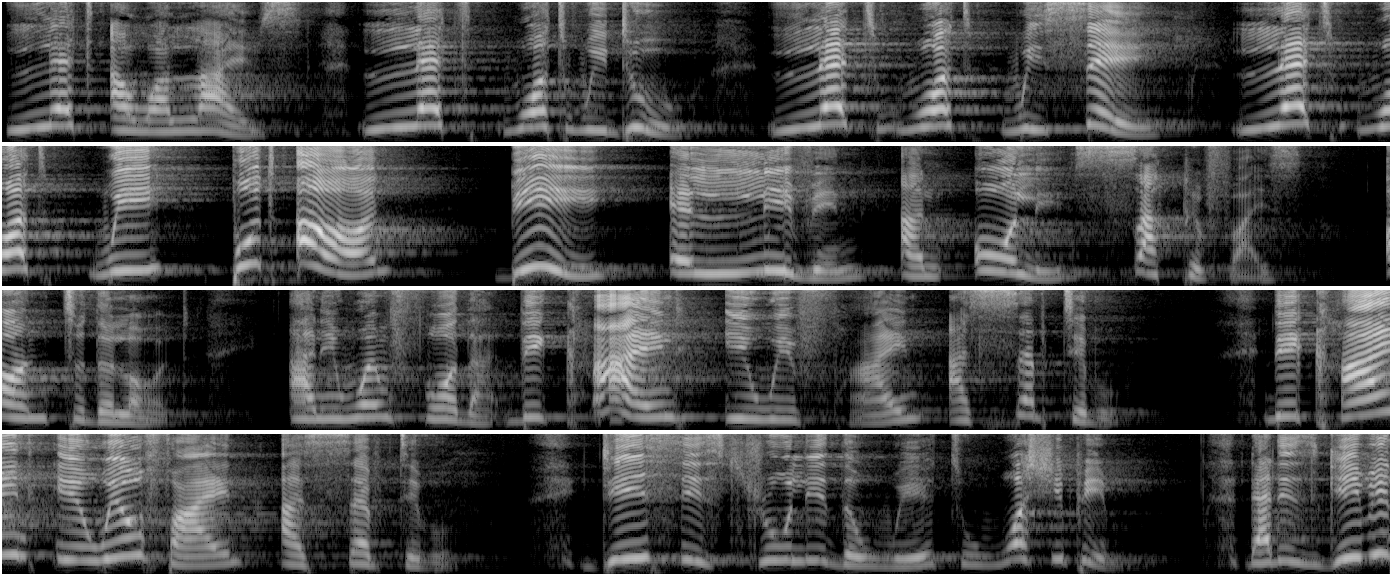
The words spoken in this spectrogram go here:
Let our lives, let what we do, let what we say, let what we put on be a living and holy sacrifice unto the Lord. And he went further. The kind he will find acceptable. The kind he will find acceptable. This is truly the way to worship him. That is giving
